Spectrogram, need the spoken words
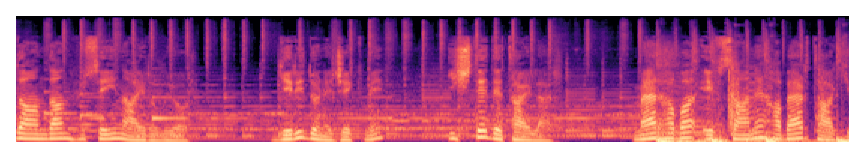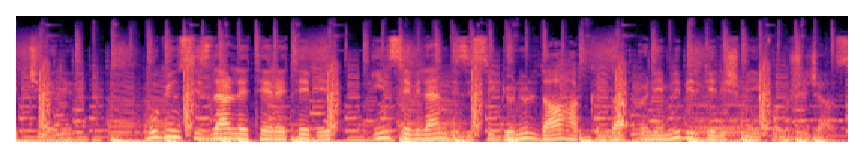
Dağı'ndan Hüseyin ayrılıyor. Geri dönecek mi? İşte detaylar. Merhaba efsane haber takipçileri. Bugün sizlerle TRT1, İn Sevilen dizisi Gönül Dağı hakkında önemli bir gelişmeyi konuşacağız.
